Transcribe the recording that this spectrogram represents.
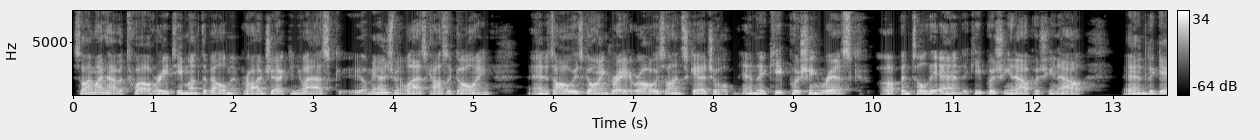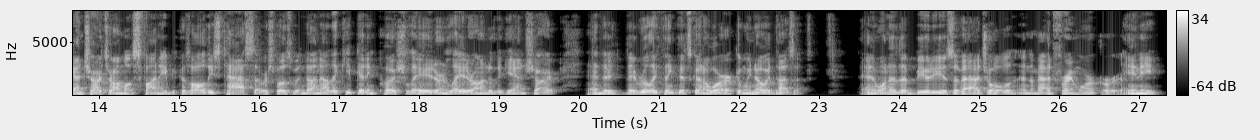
So I might have a 12 or 18 month development project and you'll ask, you know, management will ask, how's it going? And it's always going great. We're always on schedule and they keep pushing risk up until the end. They keep pushing it out, pushing it out. And the Gantt charts are almost funny because all these tasks that were supposed to have been done, now they keep getting pushed later and later onto the Gantt chart. And they, they really think it's going to work. And we know it doesn't. And one of the beauties of Agile and the MAD framework or any,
